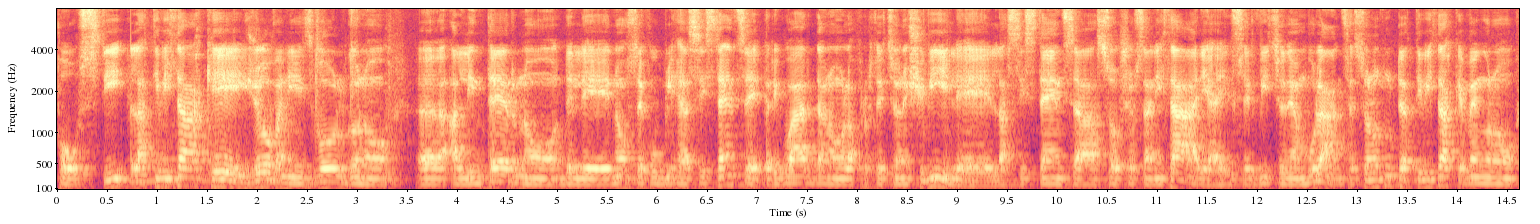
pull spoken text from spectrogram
posti. L'attività che i giovani svolgono eh, all'interno delle nostre pubbliche assistenze riguardano la protezione civile, l'assistenza sociosanitaria, il servizio di ambulanza, sono tutte attività che vengono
